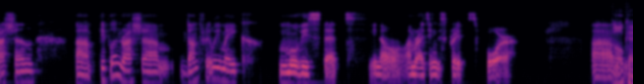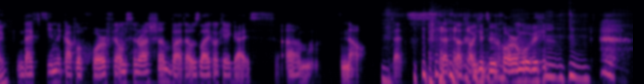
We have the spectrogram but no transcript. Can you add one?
Russian uh, people in Russia don't really make movies that you know I'm writing the scripts for. Um, okay. I've seen a couple of horror films in Russia, but I was like, okay, guys, um, no, that's that's not how you do a horror movie.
